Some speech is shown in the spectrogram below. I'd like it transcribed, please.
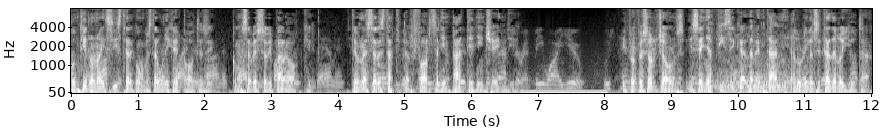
Continuano a insistere con questa unica ipotesi, come se avessero i paraocchi. Devono essere stati per forza gli impatti e gli incendi. Il professor Jones insegna fisica da vent'anni all'Università dello Utah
